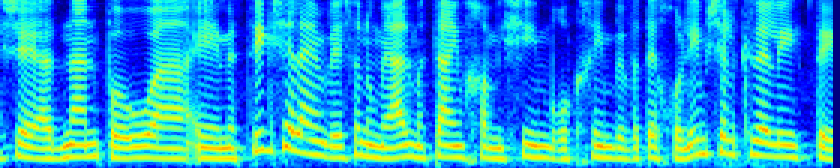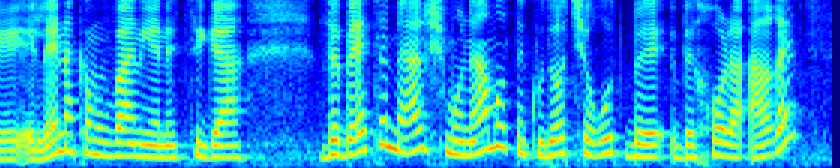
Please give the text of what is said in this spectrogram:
שעדנן פה הוא הנציג שלהם, ויש לנו מעל 250 רוקחים בבתי חולים של כללית, uh, אלנה כמובן היא הנציגה, ובעצם מעל 800 נקודות שירות ב, בכל הארץ.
